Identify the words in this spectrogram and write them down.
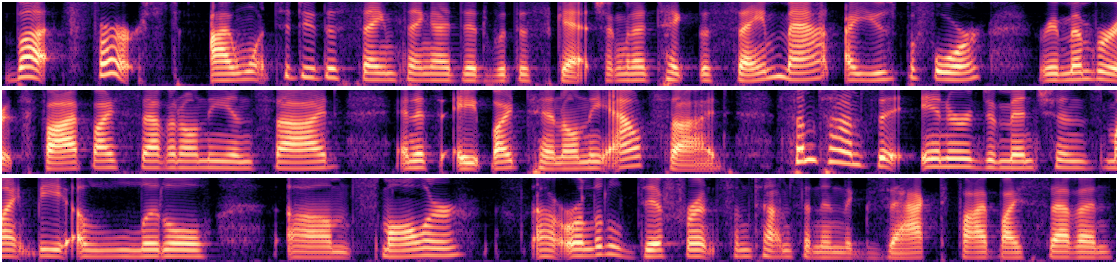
But first, I want to do the same thing I did with the sketch. I'm going to take the same mat I used before. Remember, it's 5 by 7 on the inside and it's 8 by 10 on the outside. Sometimes the inner dimensions might be a little um, smaller uh, or a little different sometimes than an exact 5 by 7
